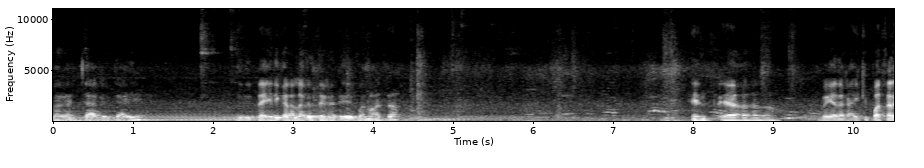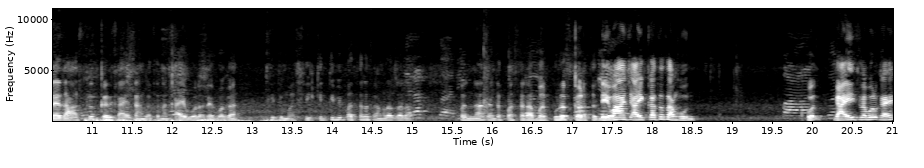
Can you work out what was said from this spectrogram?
बघा चहा ठेवते आई. तिथे तयारी करायला लागेल सगळं ते बनवायचं. एन- आता काय की पसरायचा असतोच काय सांगायचं ना काय बोलायचं आहे. बघा किती मस्ती. किती बी पसरा चांगला करा. पण ना त्यांचा पसारा भरपूरच करतं. देवांश ऐकाचं सांगून. बोल गाईसला बोल काय?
